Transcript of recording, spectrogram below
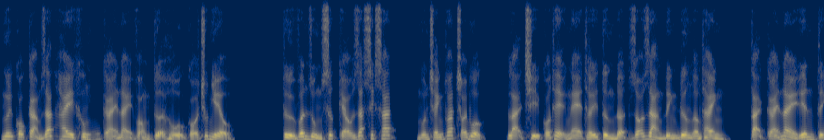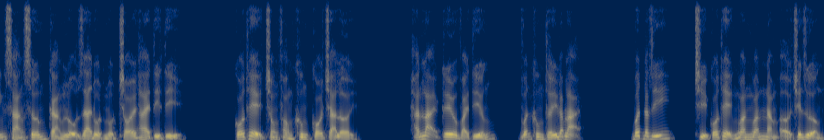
ngươi có cảm giác hay không cái này vòng tựa hồ có chút nhiều? Tử vân dùng sức kéo rắt xích sắt, muốn tránh thoát trói buộc, lại chỉ có thể nghe thấy từng đợt rõ ràng đinh đương âm thanh, tại cái này yên tĩnh sáng sớm càng lộ ra đột ngột chói hai tỷ tỷ. Có thể trong phòng không có trả lời. Hắn lại kêu vài tiếng, vẫn không thấy đáp lại. Bất đắc dĩ, chỉ có thể ngoan ngoãn nằm ở trên giường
